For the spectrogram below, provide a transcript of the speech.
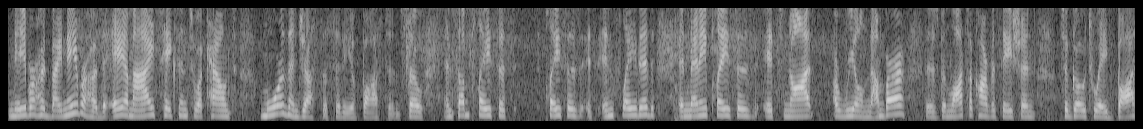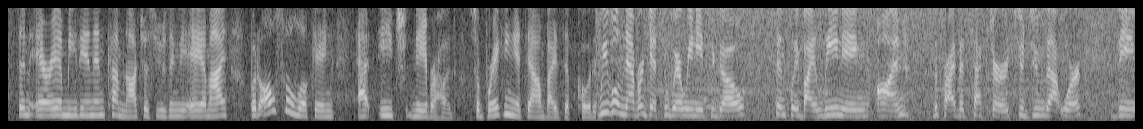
neighborhood by neighborhood, the AMI takes into account more than just the city of Boston. So in some places, places it's inflated, in many places it's not a real number. There's been lots of conversation to go to a Boston area median income, not just using the AMI, but also looking at each neighborhood. So breaking it down by zip code. We will never get to where we need to go simply by leaning on the private sector to do that work. The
